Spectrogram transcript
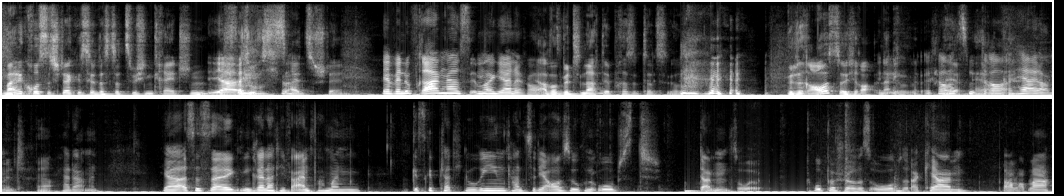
Meine große Stärke ist ja das Dazwischengrätschen. Ja, ich versuche es einzustellen. Ja, wenn du Fragen hast, immer gerne raus. Aber bitte nach der Präsentation. bitte raus, soll ich raus? Nein. raus ja, ra okay. her damit. Ja. Her damit. Ja, es ist äh, relativ einfach. Man, es gibt Kategorien, kannst du dir aussuchen, Obst, dann so tropischeres Obst oder Kern, bla bla bla.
